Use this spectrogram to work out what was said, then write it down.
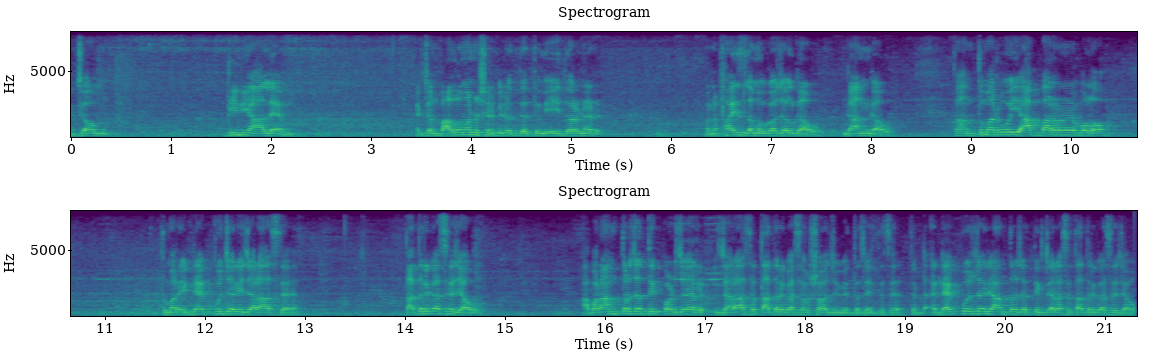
একজন দিনী আলেম একজন ভালো মানুষের বিরুদ্ধে তুমি এই ধরনের মানে ফাইজলামো, গজল গাও, গান গাও, তখন তোমার ওই আব্বার বলো, তোমার এই ডেক পূজারি যারা আছে, তাদের কাছে যাও। আবার আন্তর্জাতিক পর্যায়ের যারা আছে, তাদের কাছেও সহযোগিতা চাইতেছে। ডেক পূজারি, আন্তর্জাতিক যারা আছে, তাদের কাছে যাও।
